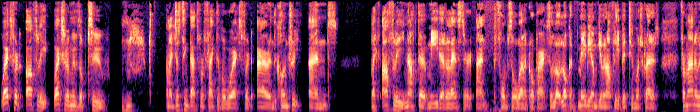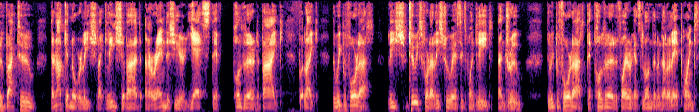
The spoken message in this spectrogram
Wexford Offaly. Wexford have moved up 2 mm-hmm. and I just think that's reflective of where Wexford are in the country. And like Offaly knocked out Meath out of Leinster and performed so well in Croke Park. So look, look at maybe I'm giving Offaly a bit too much credit. for Fermanagh moved back two. They're not getting over Laois. Like Laois have had an horrendous year. Yes, they've pulled it out of the bag, but like the week before that, Laois two weeks before that, Laois threw away a six point lead and drew. The week before that, they pulled it out of the fire against London and got a late point.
